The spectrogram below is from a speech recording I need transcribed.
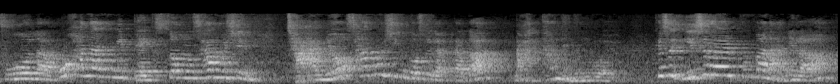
구원하고 하나님이 백성 삼으신 자녀 삼으신 것을 갖다가 나타내는 거예요. 그래서 이스라엘뿐만 아니라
